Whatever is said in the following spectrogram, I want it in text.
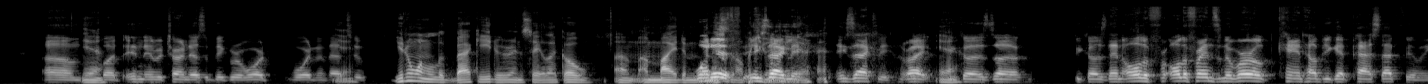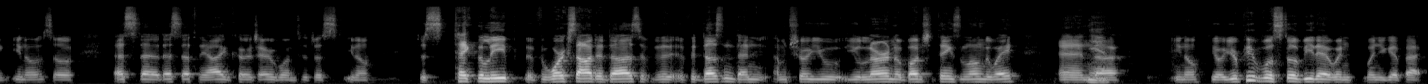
Um, Yeah. But in, in return, there's a big reward reward in that too. you don't want to look back either and say like, oh, um, I might have What missed if exactly exactly right because uh because then all the all the friends in the world can't help you get past that feeling you know? So that's uh, that's definitely i encourage everyone to just you know just take the leap. If it works out it does. If it, if it doesn't then i'm sure you you learn a bunch of things along the way. And Yeah. uh you know your your people will still be there when when you get back.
